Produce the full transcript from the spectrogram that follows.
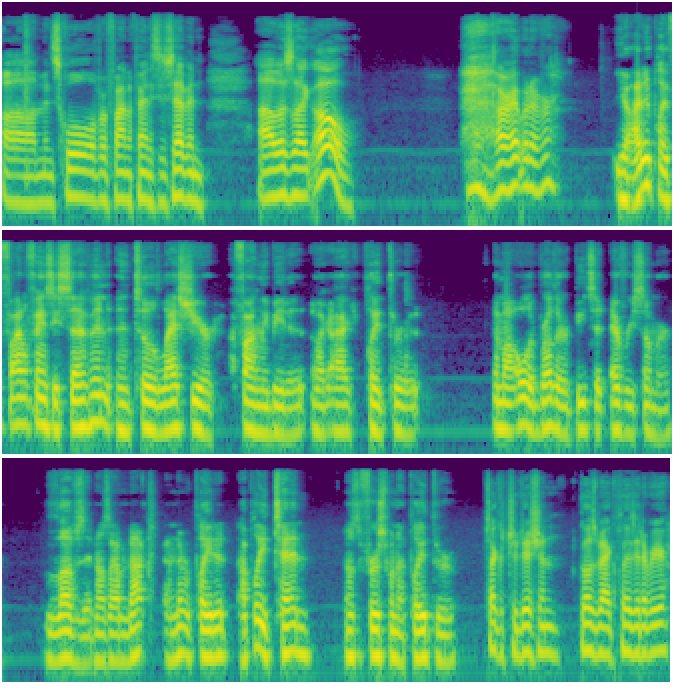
um, in school over Final Fantasy VII, I was like, oh, all right, whatever. Yeah, I didn't play Final Fantasy VII until last year. I finally beat it. Like I played through it, and my older brother beats it every summer, loves it. And I was like, I'm not. I've never played it. I played ten. That was the first one I played through. It's like a tradition. Goes back, plays it every year.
